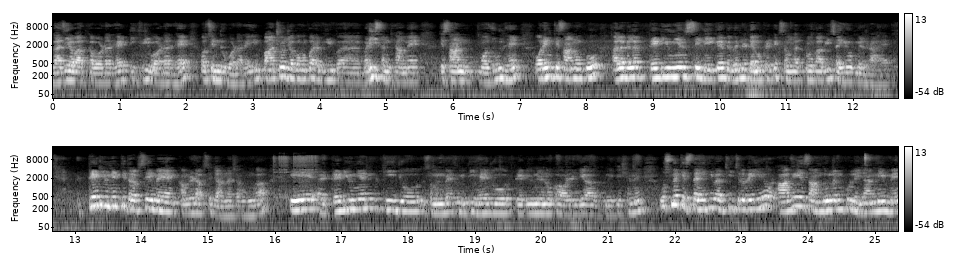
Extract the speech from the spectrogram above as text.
गाजियाबाद का बॉर्डर है, टीकरी बॉर्डर है और सिंधु बॉर्डर है। इन पाँचों जगहों पर अभी बड़ी संख्या में किसान मौजूद हैं और इन किसानों को अलग अलग ट्रेड यूनियन से लेकर विभिन्न डेमोक्रेटिक संगठनों का भी सहयोग मिल रहा है। ट्रेड यूनियन की तरफ़ से मैं कॉमरेड आपसे जानना चाहूँगा कि ट्रेड यूनियन की जो समन्वय समिति है जो ट्रेड यूनियनों का ऑल इंडिया कम्युनिकेशन है उसमें किस तरह की बातचीत चल रही है और आगे इस आंदोलन को ले जाने में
